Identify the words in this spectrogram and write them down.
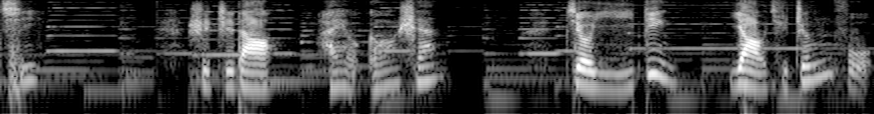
气是知道还有高山，就一定要去征服。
